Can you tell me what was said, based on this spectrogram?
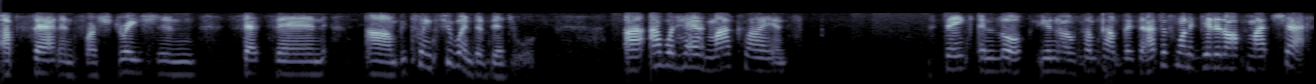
upset and frustration sets in um, between two individuals. Uh, I would have my clients think and look, you know, sometimes they say, I just want to get it off my chest.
